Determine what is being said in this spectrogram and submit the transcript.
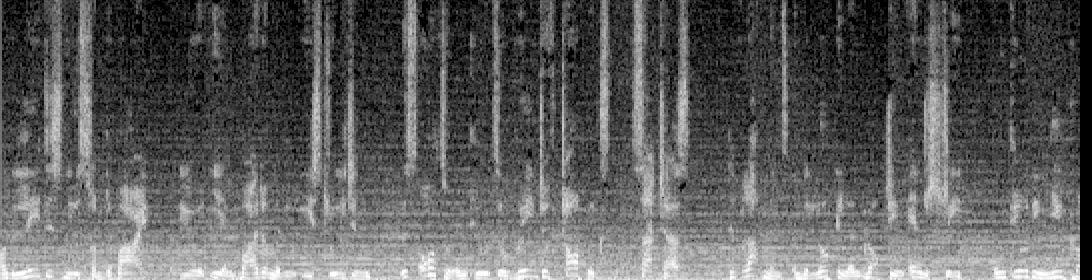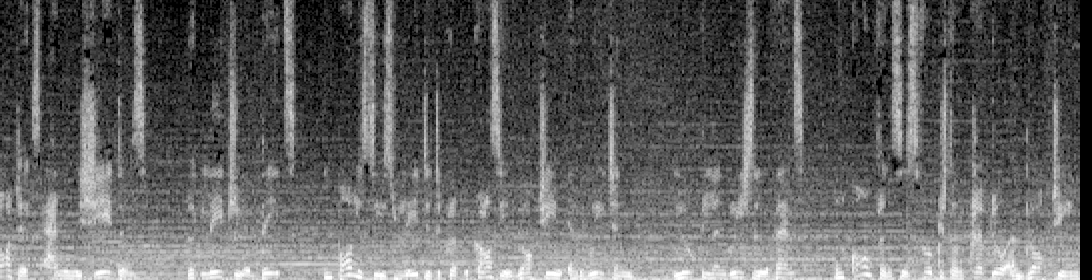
on the latest news from Dubai, UAE, and wider Middle East region. This also includes a range of topics such as developments in the local and blockchain industry, including new projects and initiatives, regulatory updates, and policies related to cryptocurrency and blockchain in the region, local and regional events and conferences focused on crypto and blockchain,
